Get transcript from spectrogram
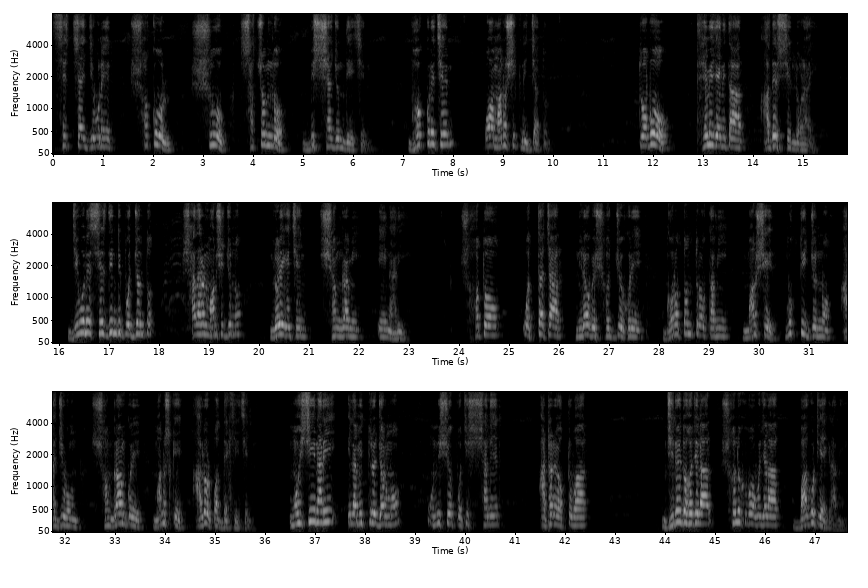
স্বেচ্ছায় জীবনের সকল সুখ, স্বাচ্ছন্দ্য বিসর্জন দিয়েছেন। ভোগ করেছেন অমানসিক নির্যাতন। তবুও থেমে যায়নি তার আদর্শের লড়াই। জীবনের শেষ দিনটি পর্যন্ত সাধারণ মানুষের জন্য লড়ে গেছেন সংগ্রামী এই নারী। শত অত্যাচার নীরবে সহ্য করে গণতন্ত্রকামী মানুষের মুক্তির জন্য আজীবন সংগ্রাম করে মানুষকে আলোর পথ দেখিয়েছেন। মহিষী নারী ইলামিত্র জন্ম উনিশশো পঁচিশ সালের আঠারোই অক্টোবর ঝিনাইদহ জেলার শোলকুপা উপজেলার বাগটিয়া গ্রামে।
